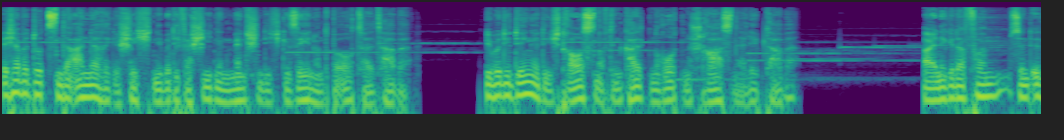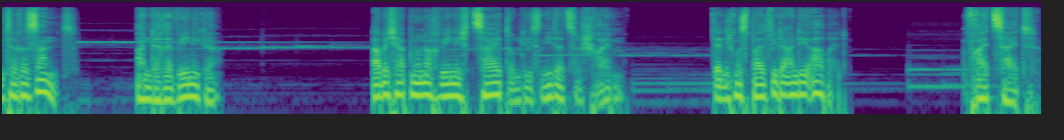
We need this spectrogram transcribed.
Ich habe Dutzende andere Geschichten über die verschiedenen Menschen, die ich gesehen und beurteilt habe, über die Dinge, die ich draußen auf den kalten roten Straßen erlebt habe. Einige davon sind interessant, andere weniger. Aber ich habe nur noch wenig Zeit, um dies niederzuschreiben, denn ich muss bald wieder an die Arbeit. Freizeit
